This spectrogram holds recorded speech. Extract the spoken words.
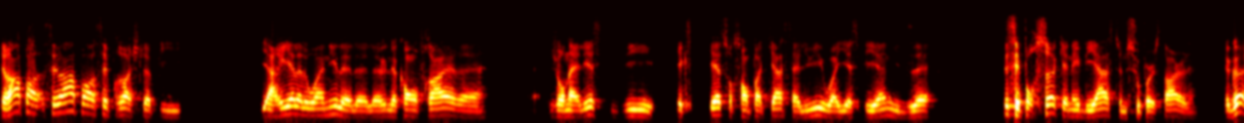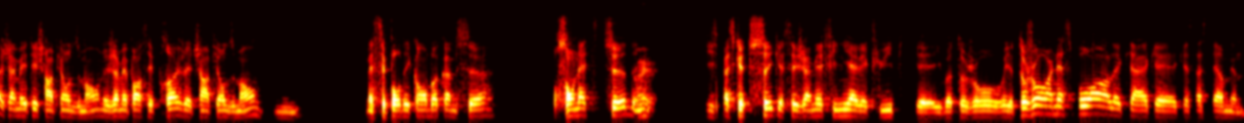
c'est vraiment, vraiment, passé proche. Là. Puis, Ariel Elouani, le, confrère euh, journaliste, qui, dit, expliquait sur son podcast à lui ou à ESPN, il disait c'est pour ça que Nate Diaz est une superstar. Le gars n'a jamais été champion du monde, n'a jamais passé proche d'être champion du monde. Mais c'est pour des combats comme ça, pour son attitude. parce que tu sais que c'est jamais fini avec lui, puis qu'il va toujours. Il y a toujours un espoir que, que, ça se termine.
